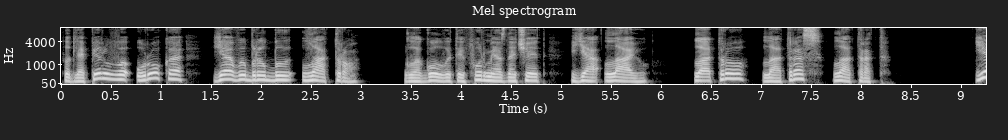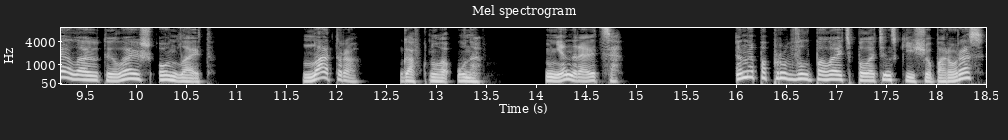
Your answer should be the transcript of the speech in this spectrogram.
то для первого урока я выбрал бы «латро». Глагол в этой форме означает «я лаю». «Латро», «латрас», «латрат». «Я лаю, ты лаешь, он лает». «Латро», — гавкнула Уна. «Мне нравится». Она попробовала полаять по-латински еще пару раз,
